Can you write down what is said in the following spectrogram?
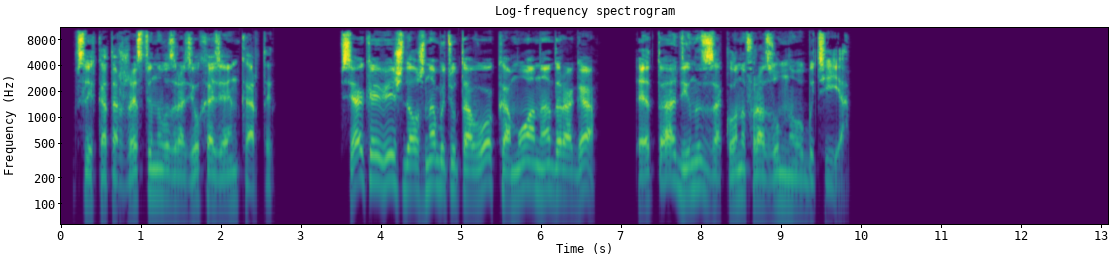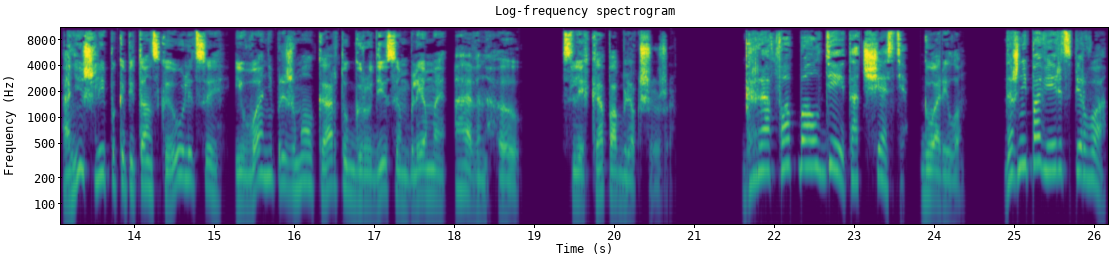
— слегка торжественно возразил хозяин карты. «Всякая вещь должна быть у того, кому она дорога. Это один из законов разумного бытия». Они шли по Капитанской улице, и Ваня прижимал карту к груди с эмблемой «Авенхоу», слегка поблекшую уже. «Граф обалдеет от счастья», — говорил он. «Даже не поверит сперва.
